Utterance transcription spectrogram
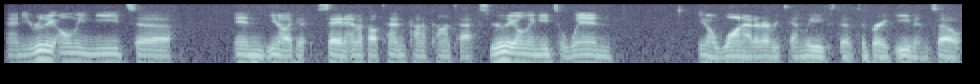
and you really only need to in you know like say an MFL 10 kind of context, you really only need to win you know one out of every 10 leagues to, to break even. So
